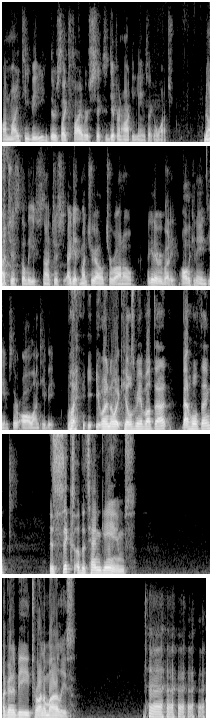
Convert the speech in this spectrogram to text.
on my TV. There's like five or six different hockey games I can watch. Not just the Leafs, not just I get Montreal, Toronto. I get everybody, all the Canadian teams. They're all on TV. Well, you want to know what kills me about that? That whole thing is six of the ten games are going to be Toronto Marlies. They're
